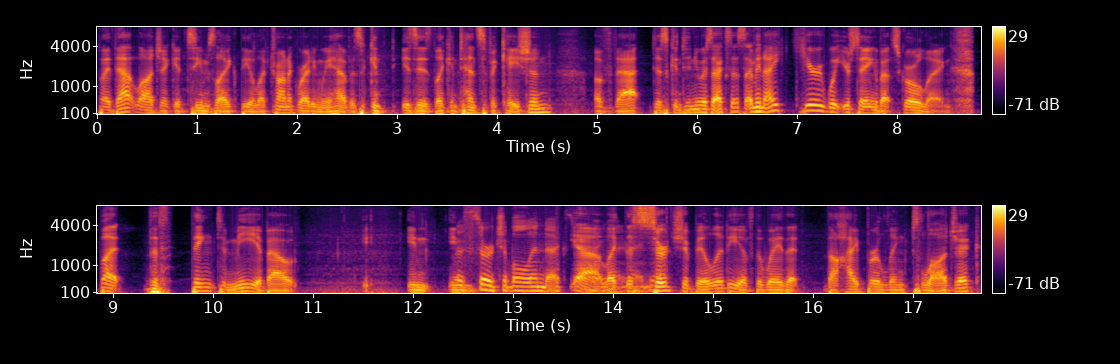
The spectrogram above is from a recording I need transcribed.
by that logic, it seems like the electronic writing we have is a con- is is like intensification of that discontinuous access. I mean, I hear what you're saying about scrolling, but the thing to me about in in the searchable index. yeah, Right, like right, the right, yeah. searchability of the way that the hyperlinked logic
